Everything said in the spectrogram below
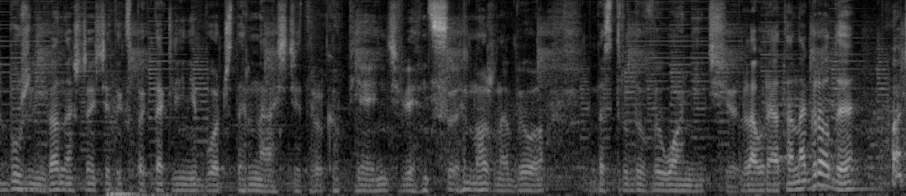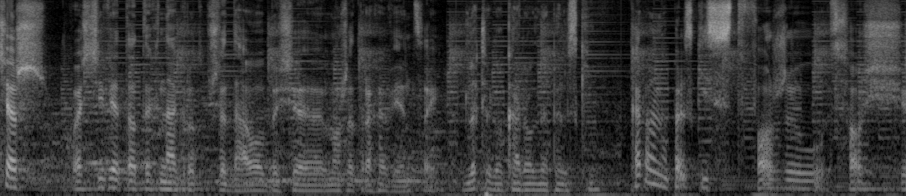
y, burzliwa. Na szczęście tych spektakli nie było 14, tylko 5, więc y, można było bez trudu wyłonić laureata nagrody. Chociaż właściwie to tych nagród przydałoby się może trochę więcej. Dlaczego Karol Nepelski? Karol Nepelski stworzył coś, e,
